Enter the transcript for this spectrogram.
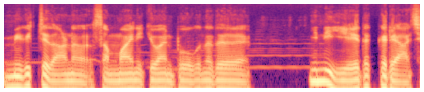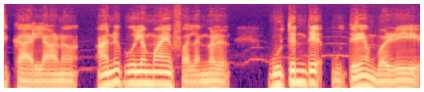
മികച്ചതാണ് സമ്മാനിക്കുവാൻ പോകുന്നത്. ഇനി ഏതൊക്കെ രാശിക്കാരിലാണ് അനുകൂലമായ ഫലങ്ങൾ ബുധന്റെ ഉദയം വഴി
